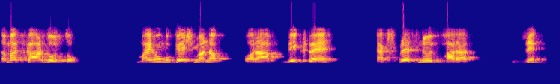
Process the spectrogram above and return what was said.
नमस्कार दोस्तों मैं हूँ मुकेश मानव और आप देख रहे हैं एक्सप्रेस न्यूज़ भारत जिद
